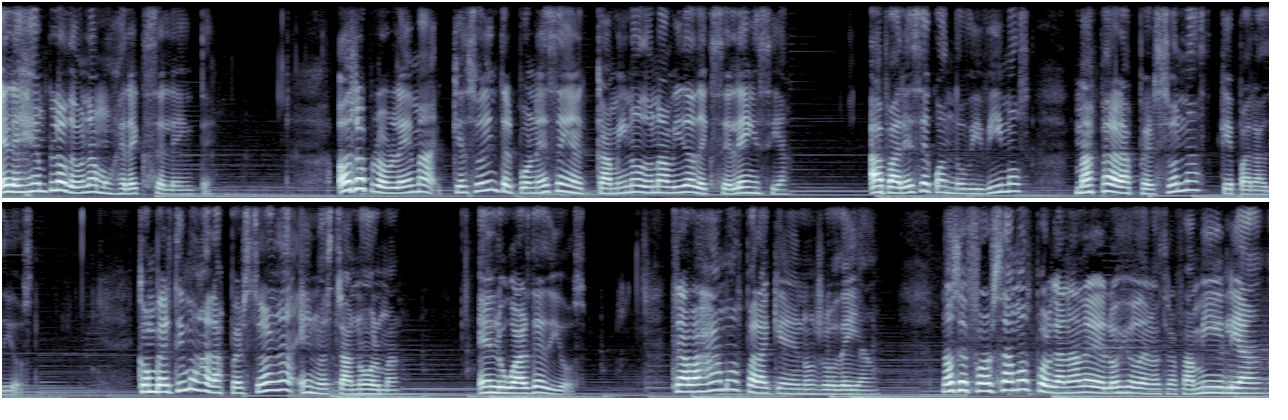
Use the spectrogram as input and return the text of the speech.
El ejemplo de una mujer excelente. Otro problema que suele interponerse en el camino de una vida de excelencia aparece cuando vivimos más para las personas que para Dios. Convertimos a las personas en nuestra norma, en lugar de Dios. Trabajamos para quienes nos rodean. Nos esforzamos por ganar el elogio de nuestra familia.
